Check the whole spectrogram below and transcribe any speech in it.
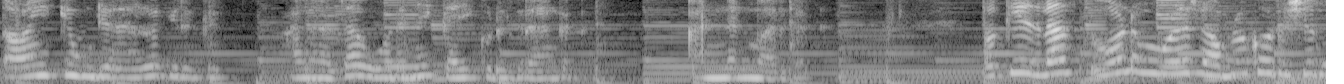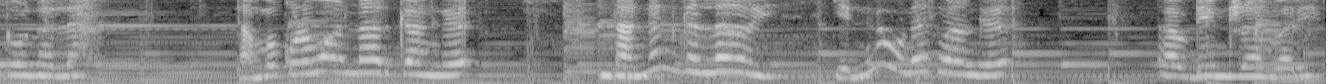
தாங்கிக்க முடியாத அளவுக்கு இருக்கு. அதனால தான் உடனே கை கொடுக்குறாங்க அண்ணன்மார்கள். ஓகே இதெல்லாம் தோணும் போது நம்மளுக்கு ஒரு விஷயம் தோணல நம்ம கூடவும் அண்ணா இருக்காங்க. இந்த அண்ணன்கள்லாம் என்ன உணர்வாங்க அப்படின்ற மாதிரி.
